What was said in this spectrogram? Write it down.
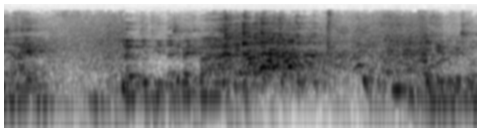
พี่ชายเริ่มคิดผิดแล้วใช่ไหมที่มา โอเคผมไม่ชน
